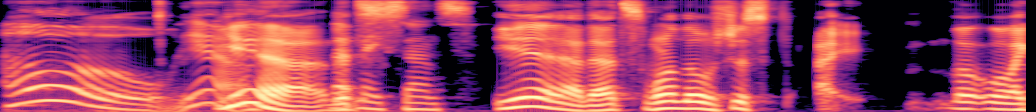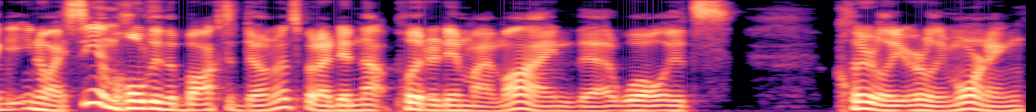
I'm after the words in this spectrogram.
Oh, yeah. yeah, That makes sense. Yeah, that's one of those. Just I like you know I see him holding the box of donuts, but I did not put it in my mind that well it's clearly early morning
